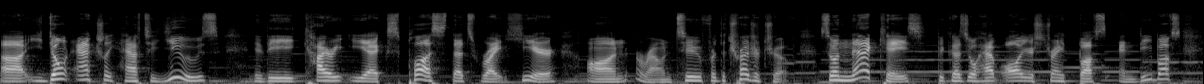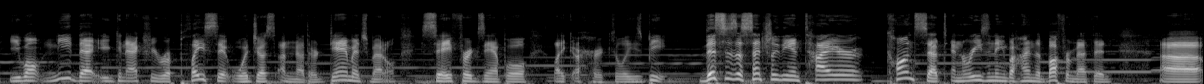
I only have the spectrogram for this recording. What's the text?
uh, you don't actually have to use the Kairi EX Plus that's right here on round 2 for the Treasure Trove. So in that case, because you'll have all your strength buffs and debuffs, you won't need that. You can actually replace it with just another damage medal, Say, for example, like a Hercules B. This is essentially the entire concept and reasoning behind the buffer method. uh,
